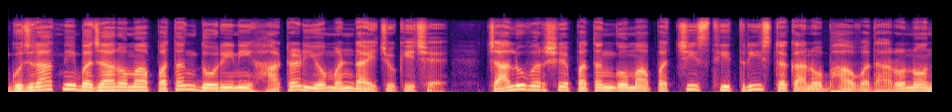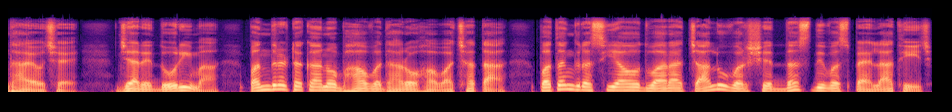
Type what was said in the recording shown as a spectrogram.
ગુજરાતની બજારોમાં પતંગ દોરીની હાટડીઓ મંડાઈ ચૂકી છે. ચાલુ વર્ષે પતંગોમાં પચ્ચીસથી ત્રીસ ટકાનો ભાવ વધારો નોંધાયો છે. જ્યારે દોરીમાં પંદર ટકાનો ભાવ વધારો હોવા છતાં, પતંગ રસિયાઓ દ્વારા ચાલુ વર્ષે દસ દિવસ પહેલાથી જ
